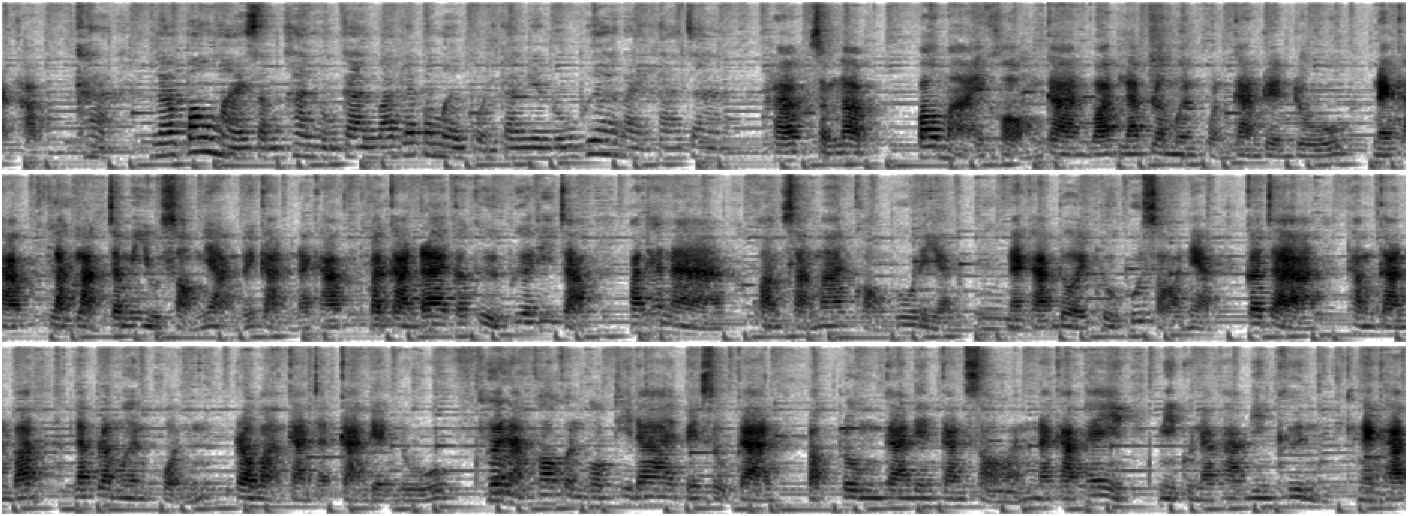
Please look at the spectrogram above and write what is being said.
นะครับ ค่ะ แล้วเป้าหมายสำคัญของการวัดและประเมินผลการเรียนรู้เพื่ออะไรคะอาจารย์ ครับสำหรับเป้าหมายของการวัดและประเมินผลการเรียนรู้นะครับ หลักๆ จะมีอยู่ 2 อย่างด้วยกันนะครับ ประการแรกก็คือเพื่อที่จะพัฒนาความสามารถของผู้เรียนอืมนะครับ โดยครูผู้สอนเนี่ยก็จะทำการวัดและประเมินผลระหว่างการจัดการเรียนรู้ เพื่อนำข้อค้นพบที่ได้ไปสู่การปรับปรุงการเรียนการสอนนะครับ ให้มีคุณภาพยิ่งขึ้นนะครับ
